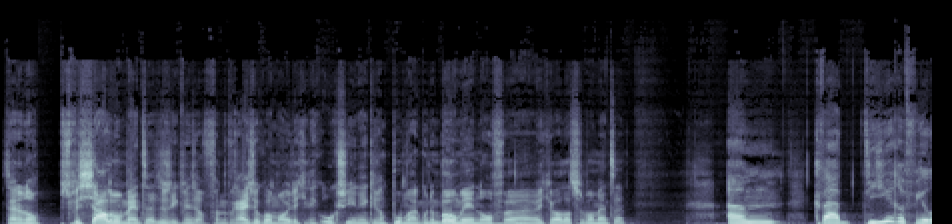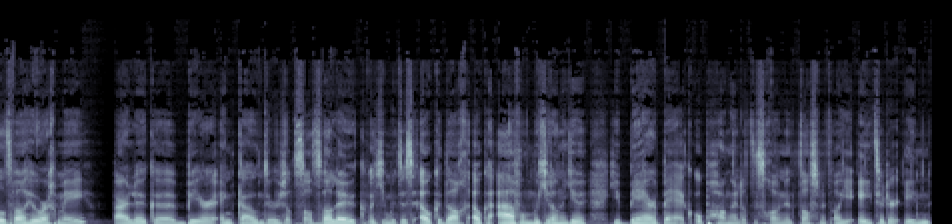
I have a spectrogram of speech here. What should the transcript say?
zijn er nog speciale momenten? Dus ik vind zelf van het reizen ook wel mooi dat je denkt, oeh, ik zie in één keer een poema, ik moet een boom in, of weet je wel, dat soort momenten. Ehm, qua dieren viel dat wel heel erg mee. Paar leuke beer-encounters, dat is altijd wel leuk. Want je moet dus elke dag, elke avond moet je dan je, je bearbag ophangen. Dat is gewoon een tas met al je eten erin.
